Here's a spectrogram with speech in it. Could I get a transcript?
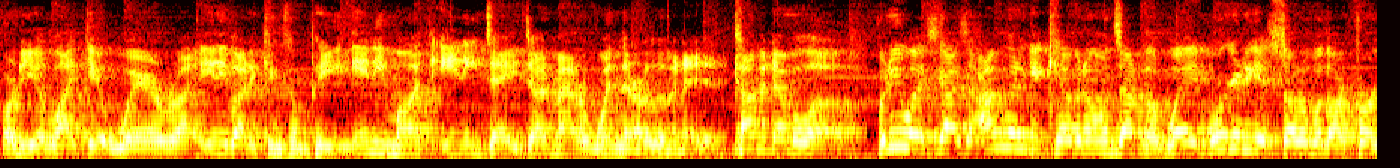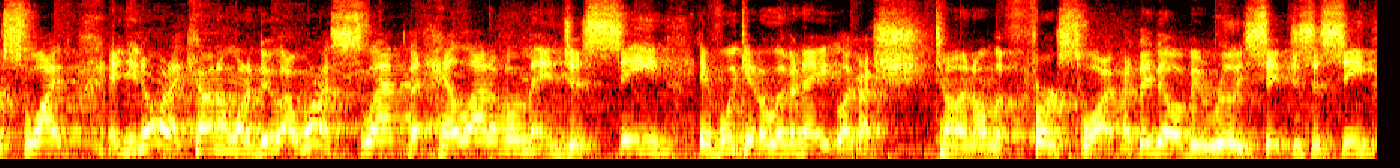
Or do you like it where uh, anybody can compete any month, any day, doesn't matter when they're eliminated. Comment down below. But anyways, guys, I'm going to get Kevin Owens out of the way. We're going to get started with our first swipe. And you know what I kind of want to do? I want to slap the hell out of him and just see if we can eliminate like a ton on the first swipe. I think that would be really sick just to see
